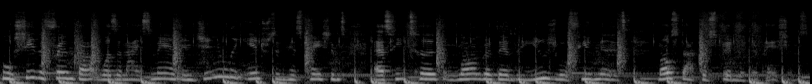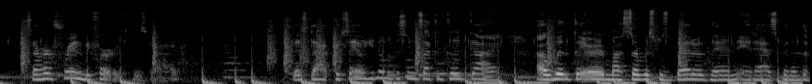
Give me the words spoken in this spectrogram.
who she, the friend, thought was a nice man and genuinely interested in his patients as he took longer than the usual few minutes most doctors spend with their patients. So her friend referred her to this guy. This doctor say, "Oh, you know what? This seems like a good guy. I went there, and my service was better than it has been in the,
